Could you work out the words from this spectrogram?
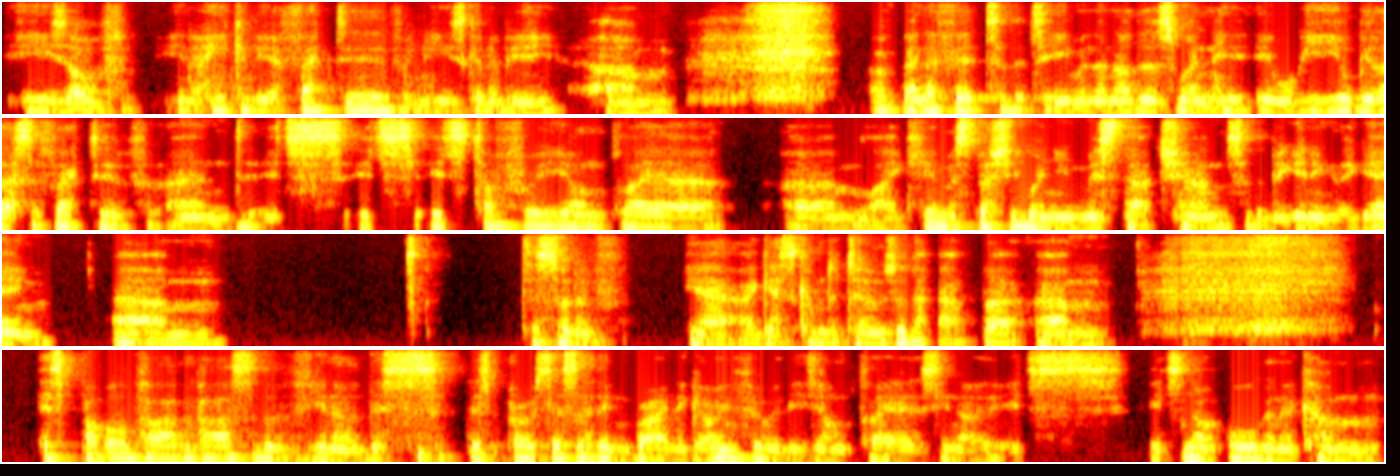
he's of you know he can be effective and he's going to be um, of benefit to the team, and then others when he will be, he'll be less effective. And it's it's it's tough for a young player um, like him, especially when you miss that chance at the beginning of the game, um, to sort of yeah, I guess come to terms with that. But um, it's all part and parcel of you know this this process. I think Brighton are going through with these young players. You know, it's it's not all going to come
